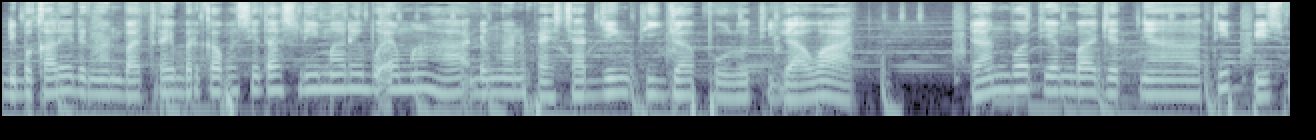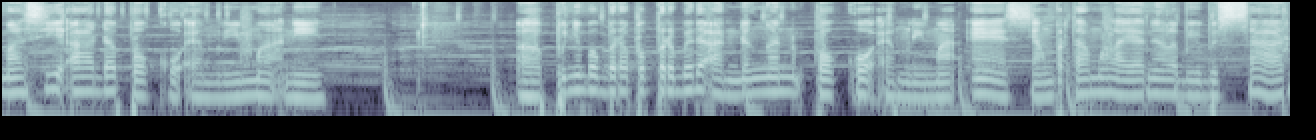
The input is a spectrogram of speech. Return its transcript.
dibekali dengan baterai berkapasitas 5000 mAh dengan fast charging 33 watt. Dan buat yang budgetnya tipis masih ada Poco M5 nih uh, punya beberapa perbedaan dengan Poco M5s. Yang pertama layarnya lebih besar,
